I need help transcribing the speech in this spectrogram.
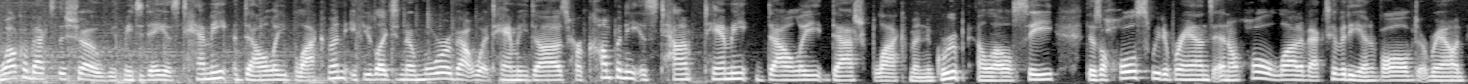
Welcome back to the show. With me today is Tammy Dowley Blackman. If you'd like to know more about what Tammy does, her company is Tam- Tammy Dowley Blackman Group LLC. There's a whole suite of brands and a whole lot of activity involved around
